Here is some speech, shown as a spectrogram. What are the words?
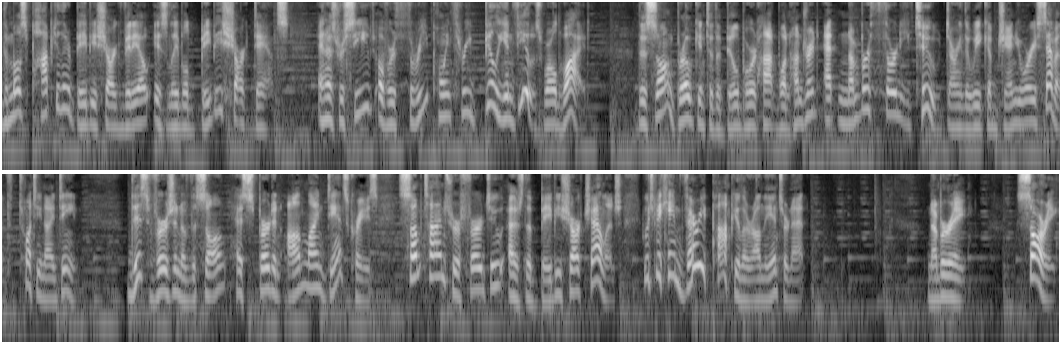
The most popular Baby Shark video is labeled Baby Shark Dance and has received over 3.3 billion views worldwide. The song broke into the Billboard Hot 100 at number 32 during the week of January 7th, 2019. This version of the song has spurred an online dance craze, sometimes referred to as the Baby Shark Challenge, which became very popular on the internet. Number 8. Sorry,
